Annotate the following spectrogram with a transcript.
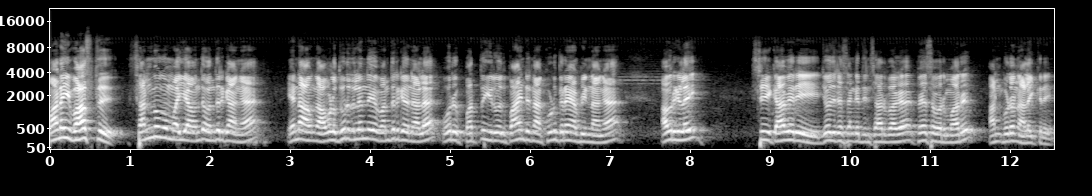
மனை வாஸ்து சண்முகம் ஐயா வந்து வந்திருக்காங்க. ஏன்னா அவங்க அவ்வளோ தூரத்துலேருந்து வந்திருக்கிறதுனால ஒரு பத்து இருபது பாயிண்ட் நான் கொடுக்குறேன் அப்படின்னாங்க. அவர்களை ஸ்ரீ காவேரி ஜோதிட சங்கத்தின் சார்பாக பேச வருமாறு அன்புடன் அழைக்கிறேன்.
